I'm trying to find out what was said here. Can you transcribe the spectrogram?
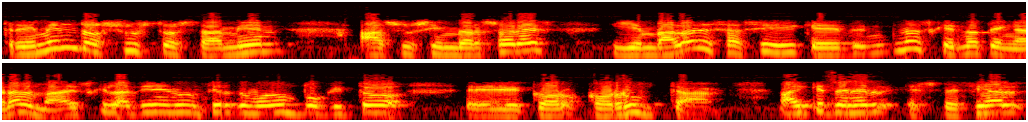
tremendos sustos también a sus inversores y en valores así, que no es que no tengan alma, es que la tienen un cierto modo un poquito eh, corrupta. Hay que tener especial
